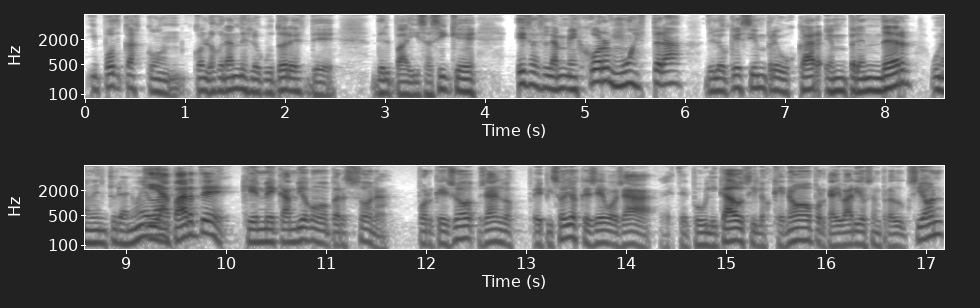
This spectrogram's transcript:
y podcast con, los grandes locutores de, del país. Así que esa es la mejor muestra de lo que es siempre buscar emprender una aventura nueva. Y aparte que me cambió como persona, porque yo ya en los episodios que llevo ya este, publicados y los que no, porque hay varios en producción,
